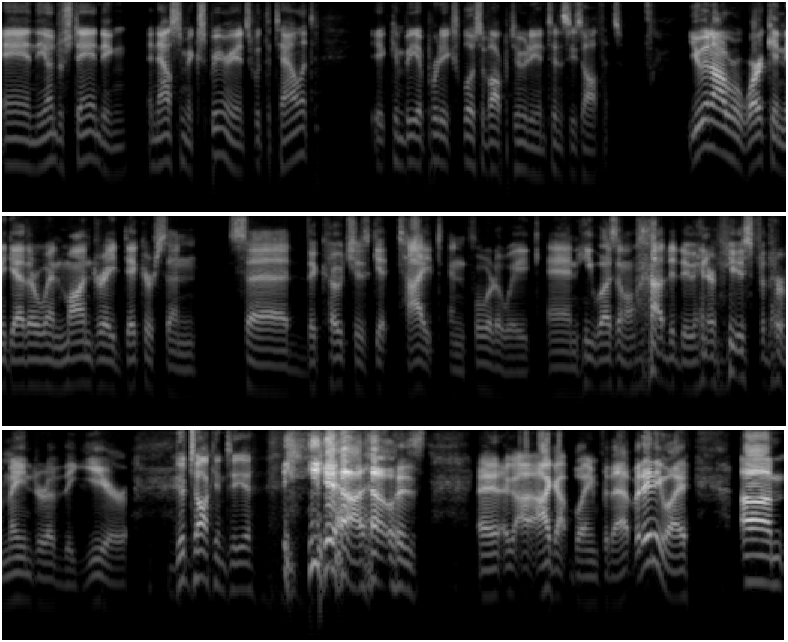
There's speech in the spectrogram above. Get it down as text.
and the understanding, and now some experience with the talent it can be a pretty explosive opportunity in Tennessee's offense. You and I were working together when Mondre Dickerson said the coaches get tight in Florida week and he wasn't allowed to do interviews for the remainder of the year. Good talking to you. yeah, that was, I got blamed for that. But anyway, um,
